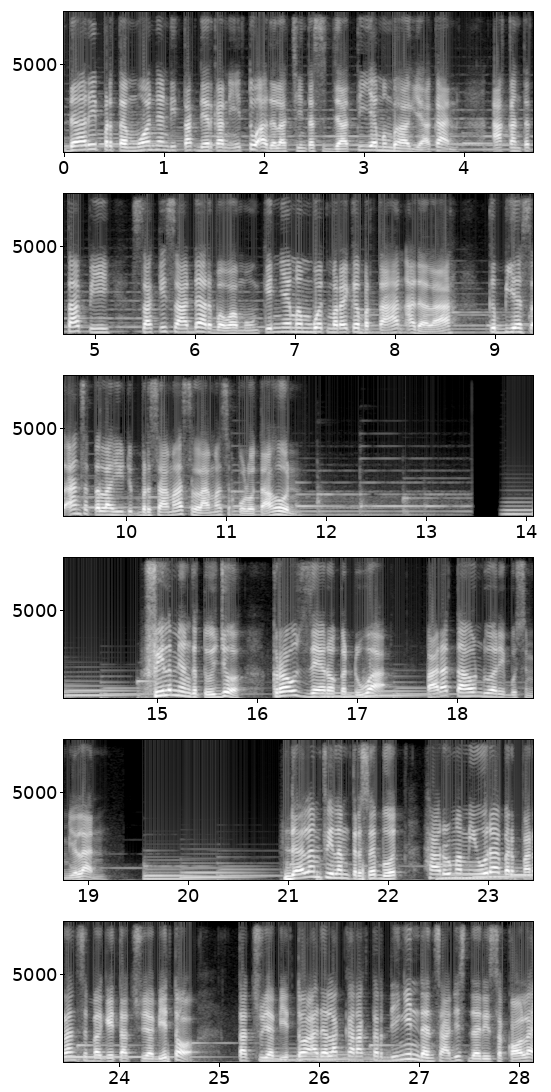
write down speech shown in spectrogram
dari pertemuan yang ditakdirkan itu adalah cinta sejati yang membahagiakan, akan tetapi, Saki sadar bahwa mungkin yang membuat mereka bertahan adalah kebiasaan setelah hidup bersama selama 10 tahun. Film yang ketujuh, Cross Zero kedua, pada tahun 2009. Dalam film tersebut, Haruma Miura berperan sebagai Tatsuya Bito. Tatsuya Bito adalah karakter dingin dan sadis dari sekolah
